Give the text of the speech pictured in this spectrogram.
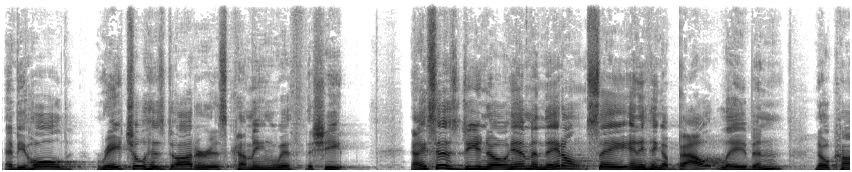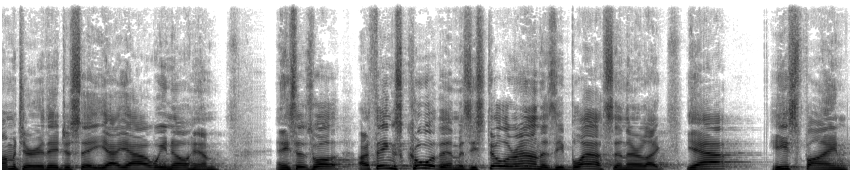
And behold, Rachel, his daughter, is coming with the sheep. Now he says, Do you know him? And they don't say anything about Laban, no commentary. They just say, Yeah, yeah, we know him. And he says, Well, are things cool with him? Is he still around? Is he blessed? And they're like, Yeah, He's fine.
